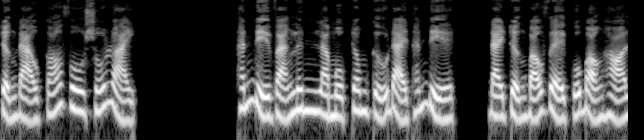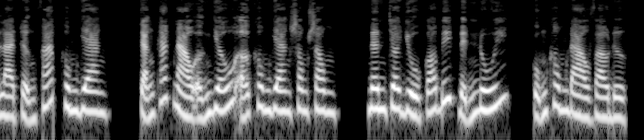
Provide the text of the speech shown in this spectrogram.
trận đạo có vô số loại. Thánh địa Vạn Linh là một trong cửu đại thánh địa, đại trận bảo vệ của bọn họ là trận pháp không gian, chẳng khác nào ẩn giấu ở không gian song song, nên cho dù có biết đỉnh núi, cũng không đào vào được.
